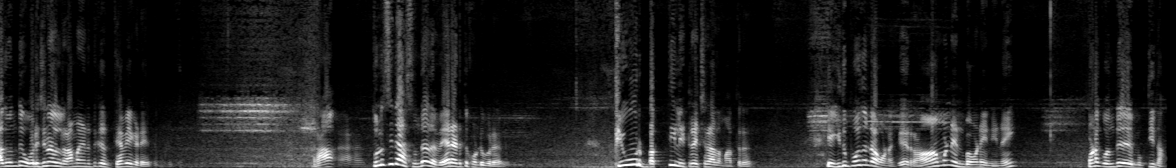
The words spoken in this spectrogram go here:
அது வந்து ஒரிஜினல் ராமாயணத்துக்கு அது தேவை கிடையாது. ரா- துளசிதாஸ் வந்து அதை வேற இடத்துக்கு கொண்டு போறாரு. பியூர் பக்தி லிட்ரேச்சரா அதை மாத்துறாரு. ஏ இது போதும்டா உனக்கு. ராமன் என்பவனை நினை உனக்கு வந்து முக்தி தான்.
